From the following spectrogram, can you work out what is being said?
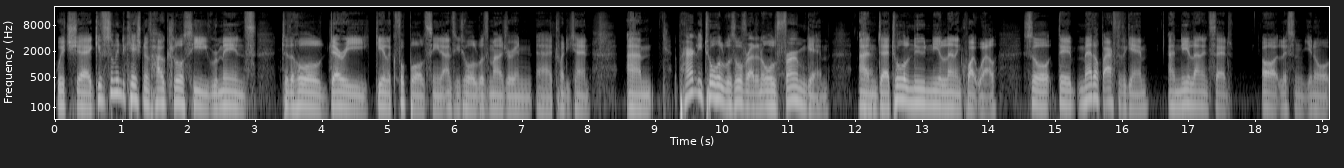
which uh, gives some indication of how close he remains to the whole Derry Gaelic football scene. Anthony Tohill was manager in uh, 2010. Um, apparently, Tohill was over at an old firm game, and uh, Tohill knew Neil Lennon quite well. So they met up after the game, and Neil Lennon said, "Oh, listen, you know,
